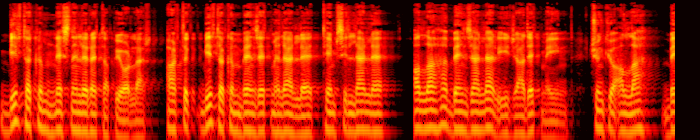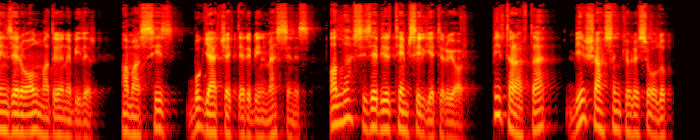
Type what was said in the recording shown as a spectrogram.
bir takım nesnelere tapıyorlar. Artık bir takım benzetmelerle, temsillerle Allah'a benzerler icat etmeyin. Çünkü Allah benzeri olmadığını bilir. Ama siz bu gerçekleri bilmezsiniz. Allah size bir temsil getiriyor. Bir tarafta bir şahsın kölesi olup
